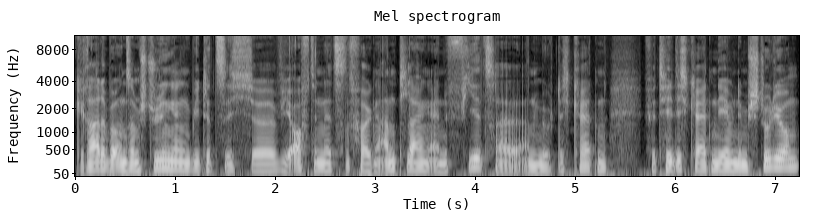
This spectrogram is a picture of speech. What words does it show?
Gerade bei unserem Studiengang bietet sich, äh, wie oft in den letzten Folgen Anklang, eine Vielzahl an Möglichkeiten für Tätigkeiten neben dem Studium,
